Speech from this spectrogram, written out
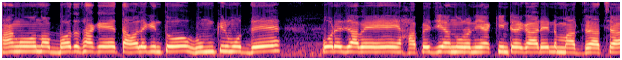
ভাঙন অব্যাহত থাকে, তাহলে কিন্তু হুমকির মধ্যে পড়ে যাবে। হাফেজিয়া নুরানিয়া কিন্টার গার্ডেন মাদ্রাসা।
